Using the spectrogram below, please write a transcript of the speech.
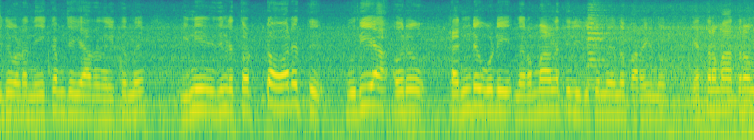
ഇതിവിടെ നീക്കം ചെയ്യാതെ നിൽക്കുന്നത്. ഇനി ഇതിന്റെ തൊട്ടോരത്ത് പുതിയ ഒരു ടെന്റ് കൂടി നിർമ്മാണത്തിലിരിക്കുന്നു എന്ന് പറയുന്നു. എത്രമാത്രം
